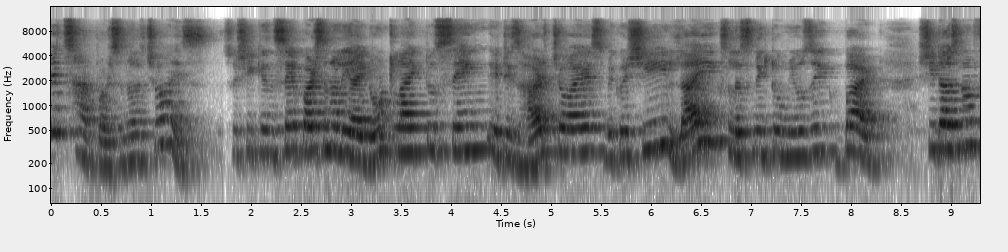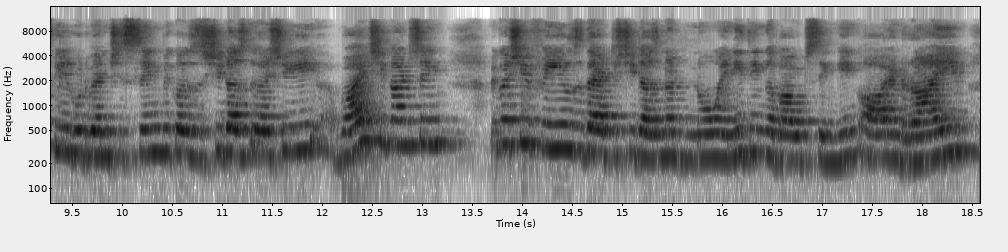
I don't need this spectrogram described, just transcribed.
It's her personal choice. So she can say personally I don't like to sing. It is her choice because she likes listening to music but she does not feel good when she sing because she does uh, she why she can't sing because she feels that she does not know anything about singing or and rhyme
